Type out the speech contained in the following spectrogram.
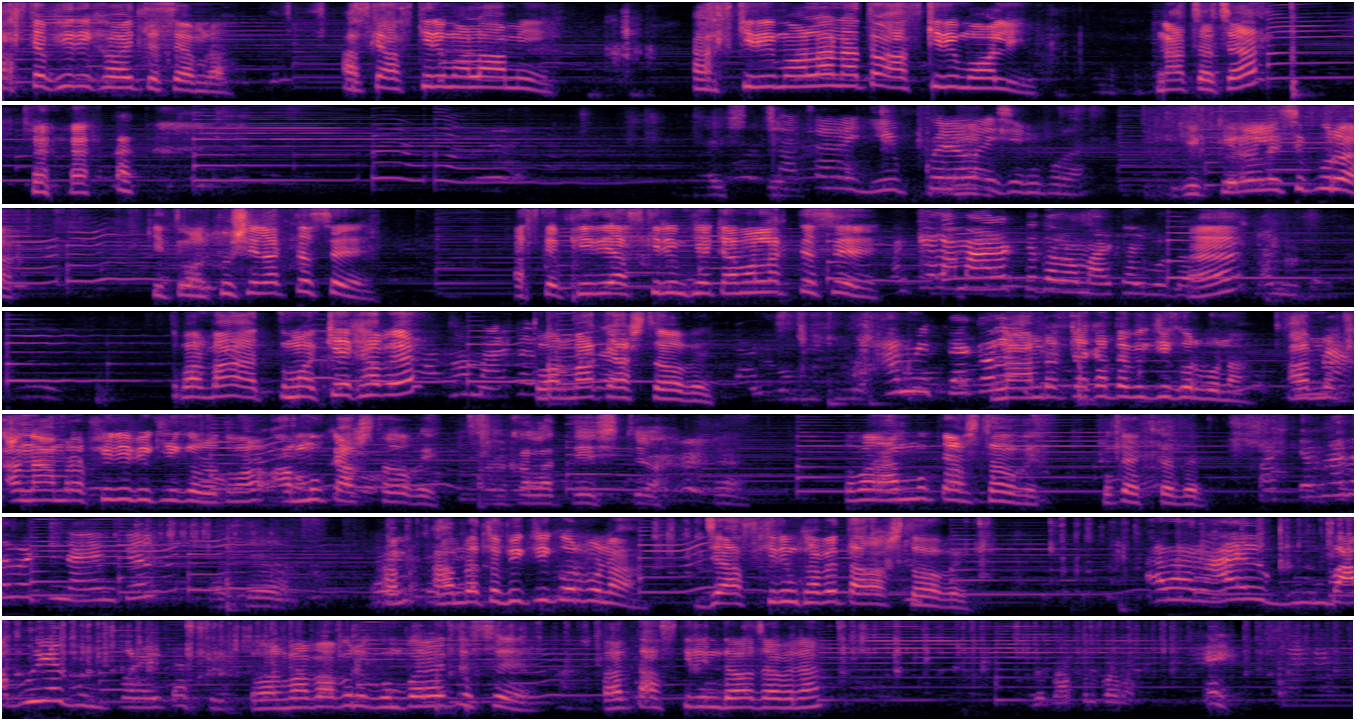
আজকে ফিরি খাওয়াইতেছে আমরা। আজকে আইসক্রিম ওয়ালা আমি। আইসক্রিম ওয়ালা না তো আইসক্রিম ওয়ালি না, চাচা? চাচারে গিফট করে লাইছেন পুরা। গিফট করে লাইছি পুরা? কি তোমার খুশি লাগতেছে? আজকে ফ্রি আইসক্রিম খেয়ে কেমন লাগতেছে? হ্যাঁ? তোমার মা তোমার কে খাবে? তোমার মাকে আসতে হবে। না আমরা টাকাতে বিক্রি করব না। আমরা না আমরা ফ্রি বিক্রি করব। তোমার আম্মুকে আসতে হবে। হ্যাঁ। তোমার আম্মুকে আসতে হবে। ওকে একটা দেবে আম- আমরা তো বিক্রি করব না। যে আইসক্রিম খাবে তার আসতে হবে। আমার বাবুরে ঘুম পড়াইতাছে। তোমার মা বাবুরে ঘুম পাড়াইতেছে? তাহলে তো আইসক্রিম দেওয়া যাবে না?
